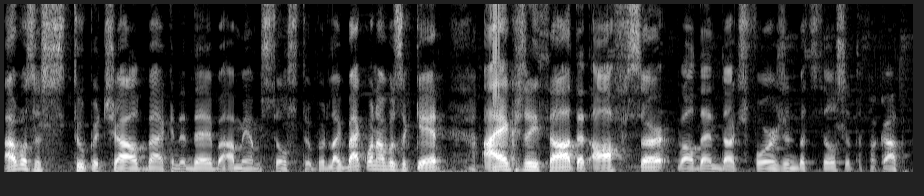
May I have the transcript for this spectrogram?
I was a stupid child back in the day, but I mean, I'm still stupid. Like, back when I was a kid, I actually thought that officer, well, then Dutch version, but still, shut the fuck up.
